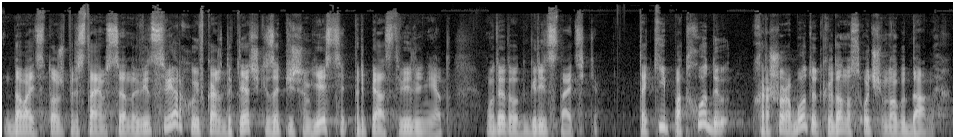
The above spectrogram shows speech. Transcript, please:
давайте тоже представим сцену вид сверху и в каждой клеточке запишем, есть препятствие или нет. Вот это вот грид статики. Такие подходы хорошо работают, когда у нас очень много данных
